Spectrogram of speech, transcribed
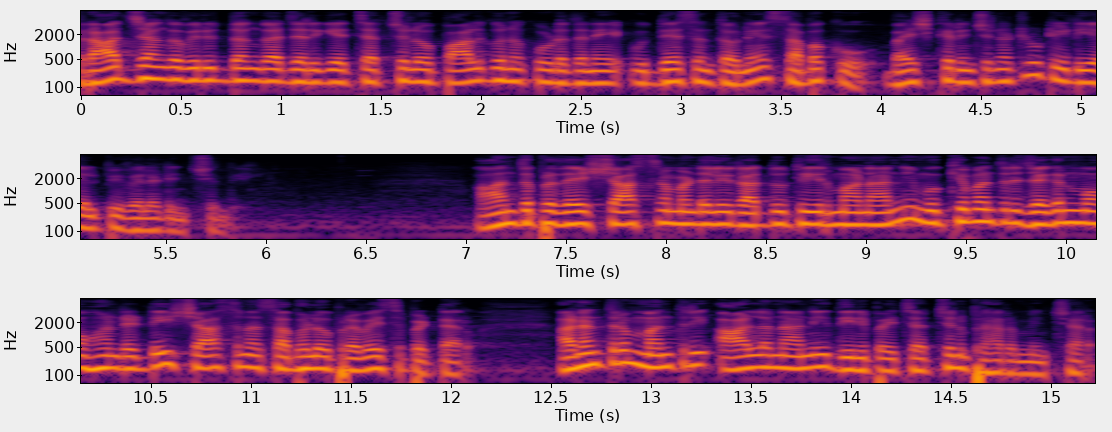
రాజ్యాంగ విరుద్ధంగా జరిగే చర్చలో పాల్గొనకూడదనే ఉద్దేశంతోనే సభకు బహిష్కరించినట్లు టీడీఎల్పీ వెల్లడించింది. ఆంధ్రప్రదేశ్ శాసనమండలి రద్దు తీర్మానాన్ని ముఖ్యమంత్రి జగన్మోహన్ రెడ్డి శాసనసభలో ప్రవేశపెట్టారు. అనంతరం మంత్రి ఆళ్ళనాని దీనిపై చర్చను ప్రారంభించారు.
